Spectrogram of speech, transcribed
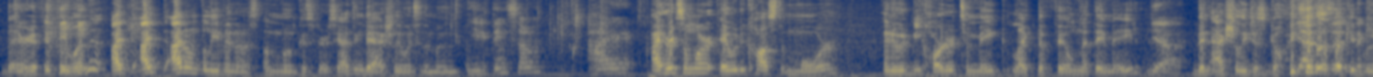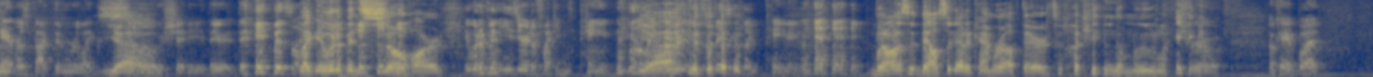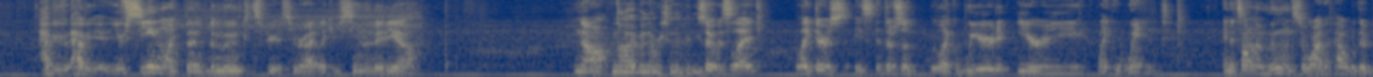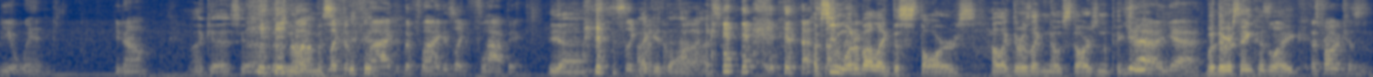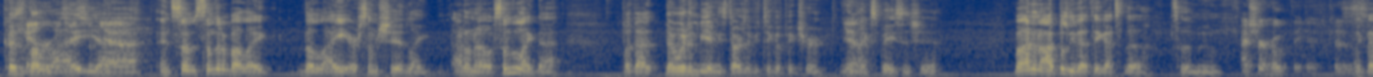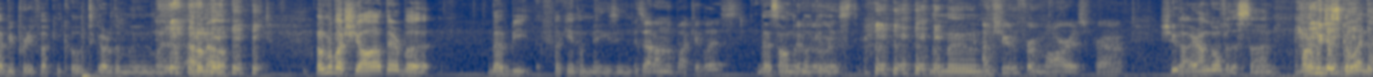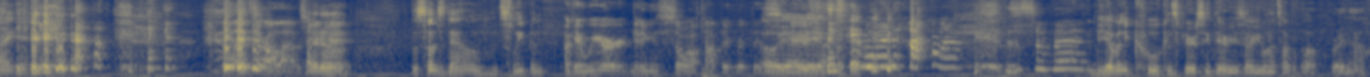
The Area 51? I, I, I don't believe in a, a moon conspiracy. I think they actually went to the moon. You think so? I I heard somewhere it would cost more and it would be harder to make like the film that they made yeah. than actually just going Yeah, to the the, fucking the moon. cameras back then were like Yeah. so shitty. They, they it was like, Like it would have been so hard. It would have been easier to fucking paint. like, Yeah. It's basically like painting. But honestly, they also got a camera up there to fucking the moon. Like, True. Okay, but have you have you you've seen like the the moon conspiracy, right? Like you've seen the video? No. No, I haven't never seen the video. So it was like like there's it's there's a like weird eerie like wind, and it's on the moon. So why the hell would there be a wind? You know. I guess yeah. There's no like, atmosphere. like the flag. The flag is like flapping. yeah. it's like I get that. I've seen one right. about like the stars. How like there was like no stars in the picture. Yeah, yeah. But they were saying because like That's probably because because the light, yeah. and some something about like the light or some shit like I don't know something like that. But that there wouldn't be any stars if you took a picture Yeah. in like space and shit. But I don't know. I believe that they got to the to the moon. I sure hope they did because Like that'd be pretty fucking cool to go to the moon. Like I don't know. I don't know about y'all out there, but that'd be fucking amazing. Is that on the bucket list? That's on the, bucket moon? list. The moon. I'm shooting for Mars, bro. Shoot higher. I'm going for the sun. Why don't we just go at night? the lights are all out. So I know. good. The sun's down. It's sleeping. Okay, we are getting so off topic with this. Oh, yeah, yeah, yeah, okay. this is so bad. Do you have any cool conspiracy theories that you want to talk about right now?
